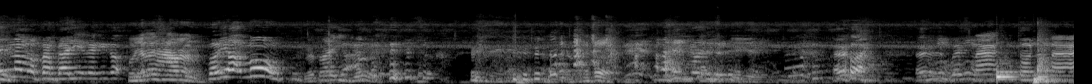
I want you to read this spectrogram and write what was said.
enom lo Bang Bayi kowe iki kok. Boyoke sira. Boyokmu. Lah ta iya. Wis nak kudono nak.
